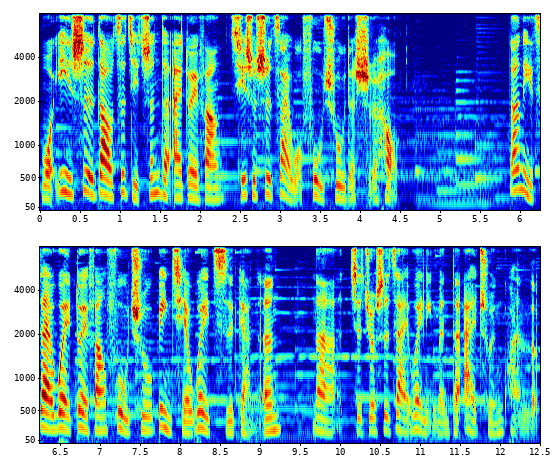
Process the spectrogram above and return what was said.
我意识到自己真的爱对方，其实是在我付出的时候。当你在为对方付出，并且为此感恩，那这就是在为你们的爱存款了。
